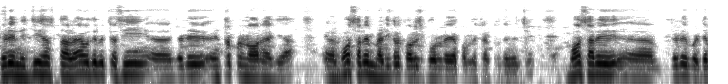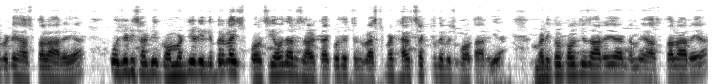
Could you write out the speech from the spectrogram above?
ਜਿਹੜੇ ਨਿੱਜੀ ਹਸਪਤਾਲ ਹੈ, ਉਹਦੇ ਵਿੱਚ ਅਸੀਂ, ਅਹ ਜਿਹੜੇ ਐਂਟਰਪ੍ਰੈਨਿਓਰ ਹੈਗੇ ਆ, ਅਹ ਬਹੁਤ ਸਾਰੇ ਮੈਡੀਕਲ ਕਾਲਜ ਖੋਲ ਰਹੇ ਆ ਪਬਲਿਕ ਸੈਕਟਰ ਦੇ ਵਿੱਚ। ਬਹੁਤ ਸਾਰੇ, ਅਹ ਜਿਹੜੇ ਵੱਡੇ ਵੱਡੇ ਹਸਪਤਾਲ ਆ ਰਹੇ ਆ ਉਹ ਜਿਹੜੀ ਸਾਡੀ ਗਵਰਨਮੈਂਟ ਦੀ ਜਿਹੜੀ ਲਿਬਰਲਾਈਜ਼ ਪਾਲਿਸੀ ਆ, ਉਹਦਾ ਰਿਜ਼ਲਟ ਹੈ ਕਿ ਉਹਦੇ ਚ ਇਨਵੈਸਟਮੈਂਟ ਹੈਲਥ ਸੈਕਟਰ ਦੇ ਵਿੱਚ ਬਹੁਤ ਆ ਰਹੀ ਹੈ। ਮੈਡੀਕਲ ਕਾਲਜਸ ਆ ਰਹੇ ਆ, ਨਵੇਂ ਹਸਪਤਾਲ ਆ ਰਹੇ ਆ।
